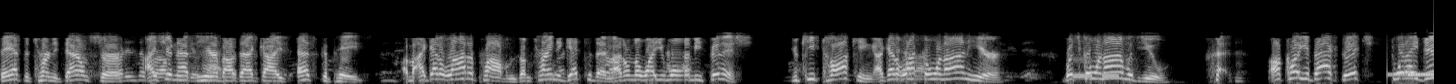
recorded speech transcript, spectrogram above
They have to turn it down, sir. What is the I shouldn't have to hear have? about that guy's escapades. Um, I got a lot of problems. I'm trying to get to them. I don't know why you won't let me finish. You keep talking. I got a lot going on here. What's going on with you? I'll call you back, bitch. That's what I do.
